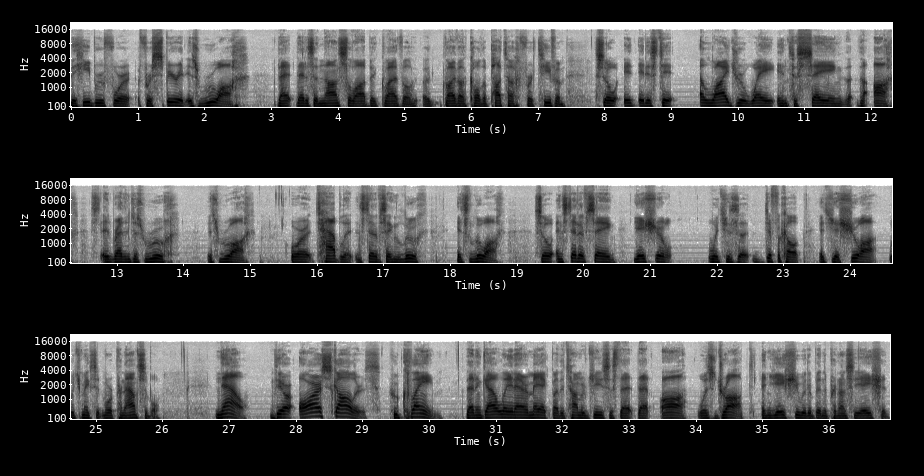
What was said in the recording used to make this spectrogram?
the Hebrew for for spirit is ruach. That that is a vowel, a glide called the patach furtivum. So it, it is to elide your way into saying the, the ach rather than just ruch. It's ruach or tablet, instead of saying luch, it's luach. So instead of saying Yeshua, which is uh, difficult, it's Yeshua, which makes it more pronounceable. Now, there are scholars who claim that in Galilean Aramaic, by the time of Jesus, that that ah was dropped and Yeshu would have been the pronunciation,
